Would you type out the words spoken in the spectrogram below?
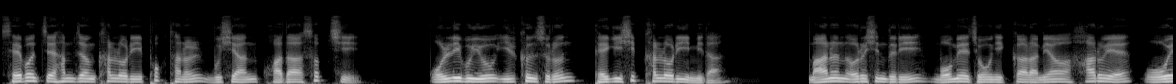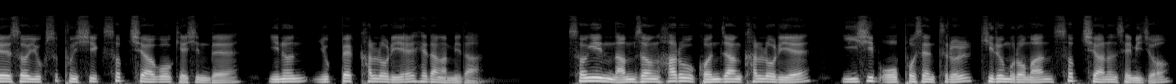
세 번째 함정 칼로리 폭탄을 무시한 과다 섭취. 올리브유 1큰술은 120칼로리입니다. 많은 어르신들이 몸에 좋으니까 라며 하루에 5에서 6스푼씩 섭취하고 계신데 이는 600칼로리에 해당합니다. 성인 남성 하루 권장 칼로리의 25%를 기름으로만 섭취하는 셈이죠.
